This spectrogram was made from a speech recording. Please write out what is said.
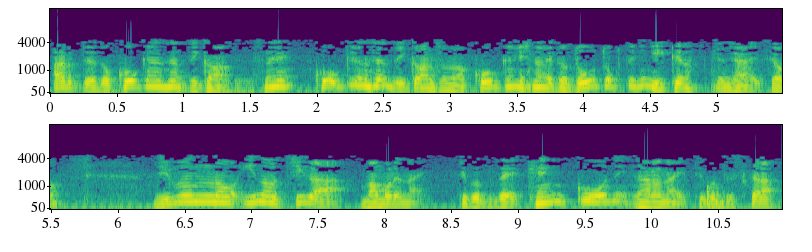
ある程度貢献せんといかんわけですね。貢献せんといかんというのは貢献しないと道徳的にいけないっていうんじゃないですよ。自分の命が守れないということで、健康にならないということですから、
